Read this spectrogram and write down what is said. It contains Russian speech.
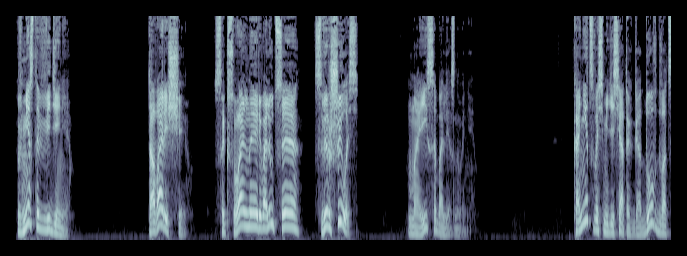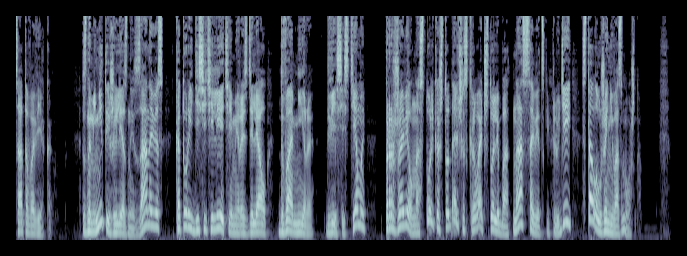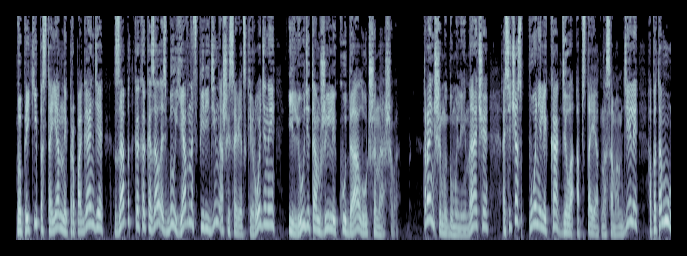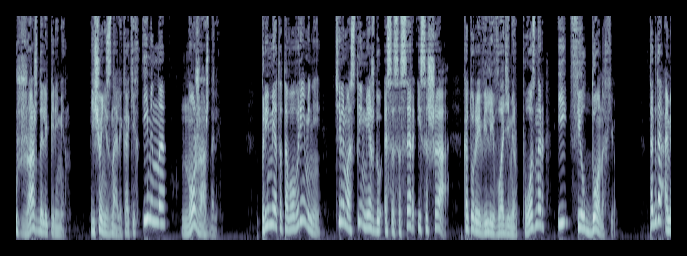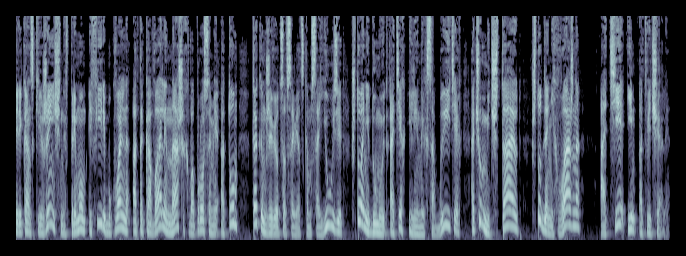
Вместо введения. Товарищи, сексуальная революция свершилась. Мои соболезнования. Конец 80-х годов XX -го века. Знаменитый железный занавес, который десятилетиями разделял два мира, две системы, проржавел настолько, что дальше скрывать что-либо от нас, советских людей, стало уже невозможно. Вопреки постоянной пропаганде, Запад, как оказалось, был явно впереди нашей советской родины, и люди там жили куда лучше нашего. Раньше мы думали иначе, а сейчас поняли, как дела обстоят на самом деле, а потому жаждали перемен. Еще не знали, каких именно, но жаждали. Примета того времени – телемосты между СССР и США, которые вели Владимир Познер и Фил Донахью. Тогда американские женщины в прямом эфире буквально атаковали наших вопросами о том, как им живется в Советском Союзе, что они думают о тех или иных событиях, о чем мечтают, что для них важно, а те им отвечали.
